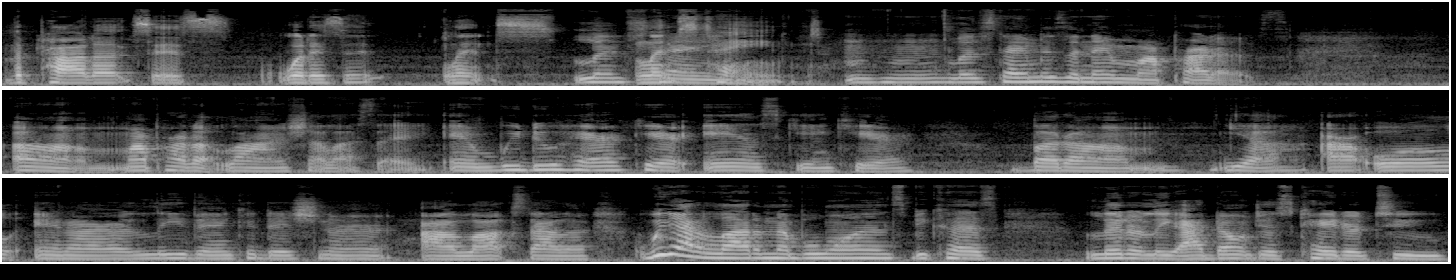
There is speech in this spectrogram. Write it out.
the products is what is it? Lens Lens Lens Tame. tamed. mm-hmm. Liz Tame is the name of my products um my product line shall i say and we do hair care and skin care but um yeah our oil and our leave-in conditioner our lock styler we got a lot of number ones because literally i don't just cater to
